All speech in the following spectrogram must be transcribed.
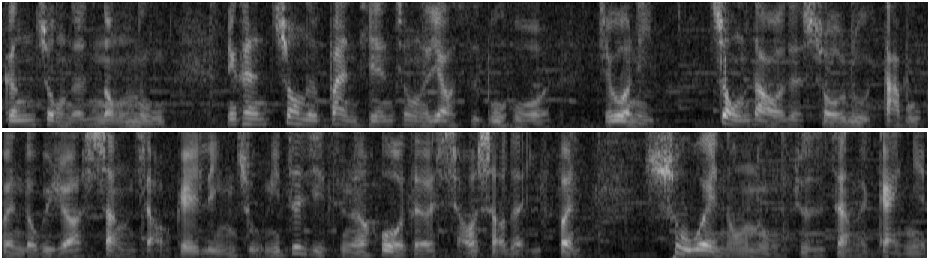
耕种的农奴。你可能种了半天，种的要死不活，结果你种到的收入大部分都必须要上缴给领主，你自己只能获得小小的一份。数位农奴就是这样的概念。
